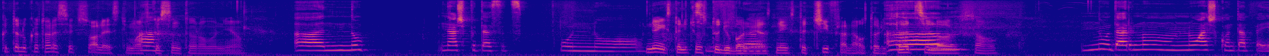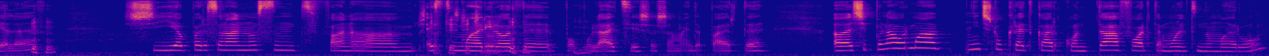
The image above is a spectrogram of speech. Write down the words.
câte lucrătoare sexuale estimați ah. că sunt în România? Uh, nu n-aș putea să-ți spun o Nu există niciun cifră. studiu bănuiesc, nu există cifre ale autorităților uh, sau... Nu, dar nu, nu aș conta pe ele. Uh-huh. Și eu personal nu sunt fana estimărilor de populație și așa mai departe. Uh, și până la urmă, nici nu cred că ar conta foarte mult numărul,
